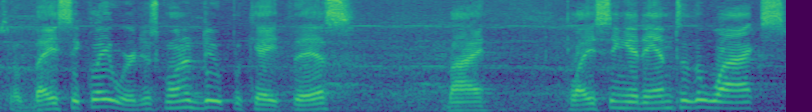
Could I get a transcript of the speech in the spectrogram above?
So basically we're just going to duplicate this by placing it into the wax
